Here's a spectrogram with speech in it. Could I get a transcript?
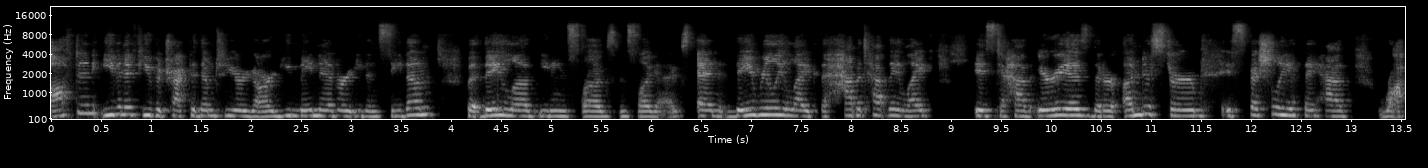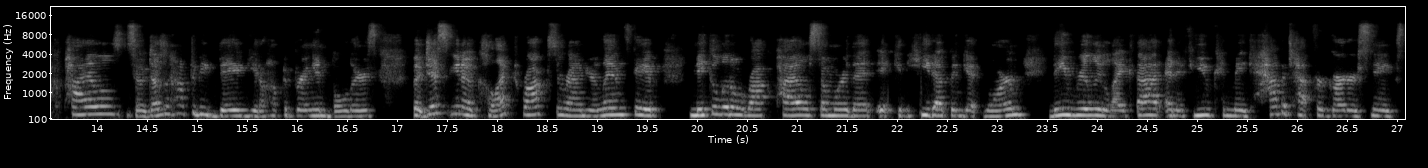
often, even if you've attracted them to your yard, you may never even see them, but they love eating slugs and slug eggs. And they really like the habitat they like is to have areas that are undisturbed, especially if they have rock piles. So it doesn't have to be big, you don't have to bring in boulders, but just, you know, collect rocks around your landscape, make a little rock pile somewhere that it can heat up and get warm. They really like that. And if you can make habitat for garter snakes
